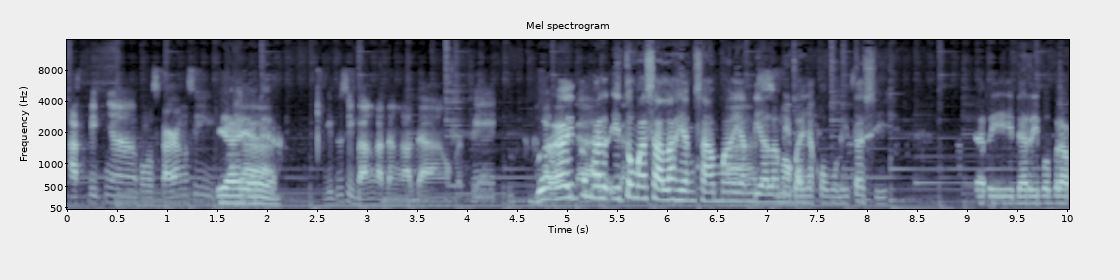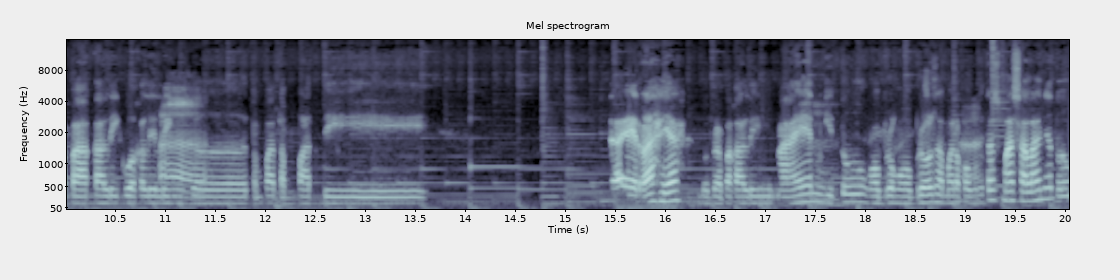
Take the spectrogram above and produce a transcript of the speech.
Aktifnya kalau sekarang sih Iya, ya, iya, iya. gitu sih bang kadang-kadang open mic. Gua itu ma- Enggak, itu masalah yang sama Ah, yang dialami semua banyak komunitas sih. Dari dari beberapa kali gua keliling Ah. ke tempat-tempat di daerah ya, beberapa kali main Hmm. gitu, ngobrol-ngobrol sama Ah. komunitas, masalahnya tuh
